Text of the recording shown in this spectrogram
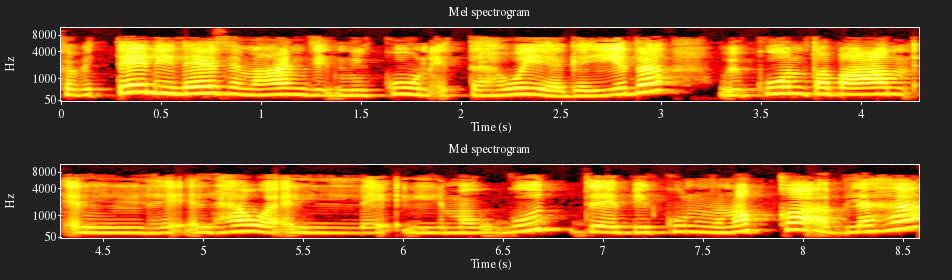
فبالتالي لازم عندي إن يكون التهوية جيدة ويكون طبعا ال- الهواء اللي موجود بيكون منقى قبلها.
